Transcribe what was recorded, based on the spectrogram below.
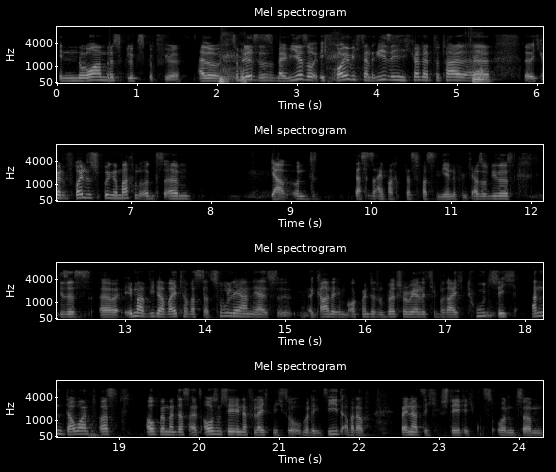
enormes Glücksgefühl. Also zumindest ist es bei mir so, ich freue mich dann riesig, ich könnte total, ja. äh, ich könnte Freundessprünge machen und ähm, ja, und das ist einfach das Faszinierende für mich. Also dieses, dieses äh, immer wieder weiter was dazulernen, ja, ist, äh, gerade im Augmented und Virtual Reality Bereich tut sich andauernd was, auch wenn man das als Außenstehender vielleicht nicht so unbedingt sieht, aber da verändert sich stetig was. Und ähm,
